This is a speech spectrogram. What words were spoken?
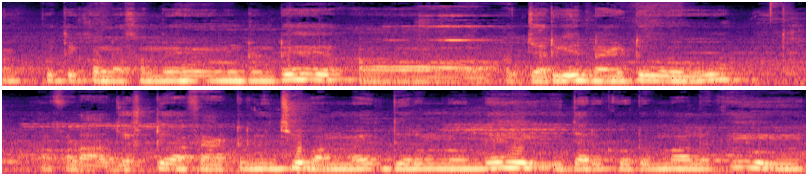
కాకపోతే ఇక్కడ నా సందేహం ఏమిటంటే జరిగే నైటు అక్కడ జస్ట్ ఆ ఫ్యాక్టరీ నుంచి వన్ మైల్ దూరంలో ఉండే ఇద్దరు కుటుంబాలకి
